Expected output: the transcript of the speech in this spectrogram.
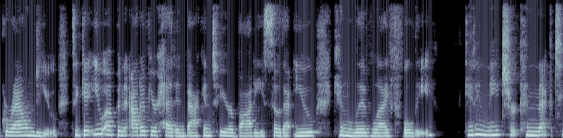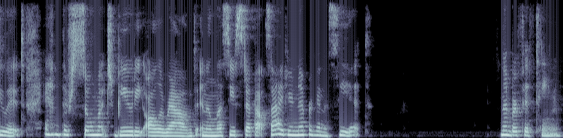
ground you, to get you up and out of your head and back into your body so that you can live life fully. Get in nature, connect to it. And there's so much beauty all around. And unless you step outside, you're never going to see it. Number 15,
